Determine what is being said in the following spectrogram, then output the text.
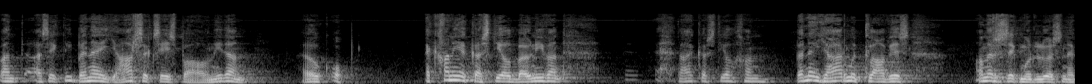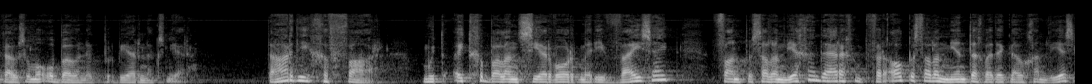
want as ek nie binne 'n jaar sukses behaal nie dan hou ek op. Ek gaan nie 'n kasteel bou nie want daai kasteel gaan binne 'n jaar moet klaar wees. Anders is ek moedeloos en ek hou sommer opbou en ek probeer niks meer nie. Daardie gevaar moet uitgebalanseer word met die wysheid van Psalm 39 en veral Psalm 90 wat ek nou gaan lees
